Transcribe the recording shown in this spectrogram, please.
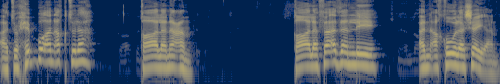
أتحب أن أقتله؟ قال نعم. قال فأذن لي أن أقول شيئا.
